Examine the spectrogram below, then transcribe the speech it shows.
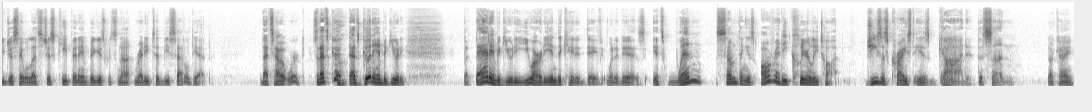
You just say, well, let's just keep it ambiguous. It's not ready to be settled yet. That's how it worked. So that's good. That's good ambiguity. But bad ambiguity, you already indicated, Dave, what it is. It's when something is already clearly taught. Jesus Christ is God the Son. Okay?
